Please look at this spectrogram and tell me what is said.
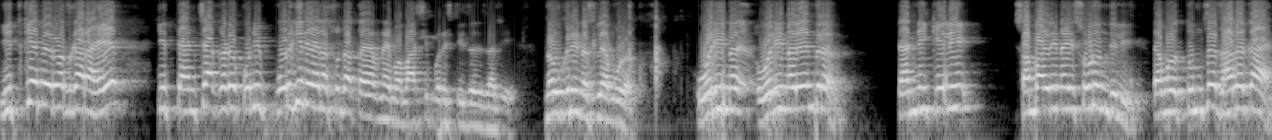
इतके बेरोजगार आहेत की त्यांच्याकडे कोणी पोरगी द्यायला सुद्धा तयार नाही बाबा अशी परिस्थिती झाली. नोकरी नसल्यामुळं. वरी न वरी नरेंद्र त्यांनी केली सांभाळली नाही सोडून दिली. त्यामुळं तुमचं झालं काय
